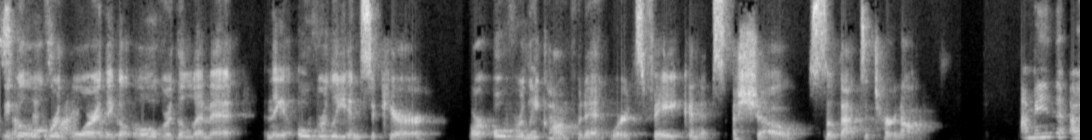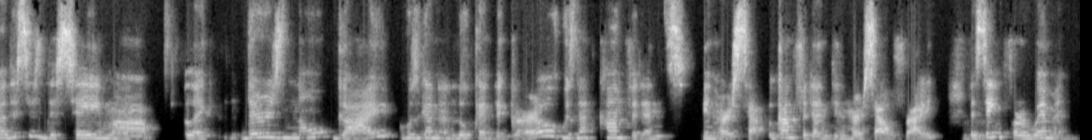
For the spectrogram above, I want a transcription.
They so go overboard, why. they go over the limit, and they get overly insecure or overly yeah. confident where it's fake and it's a show. So that's a turn off. I mean, uh, this is the same uh, like there is no guy who's gonna look at the girl who's not confident in herself confident in herself right? Mm-hmm. the same for women.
